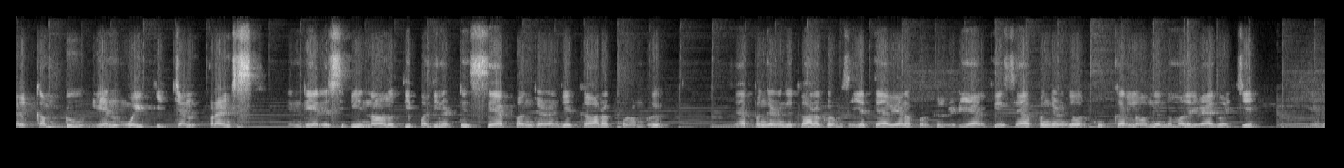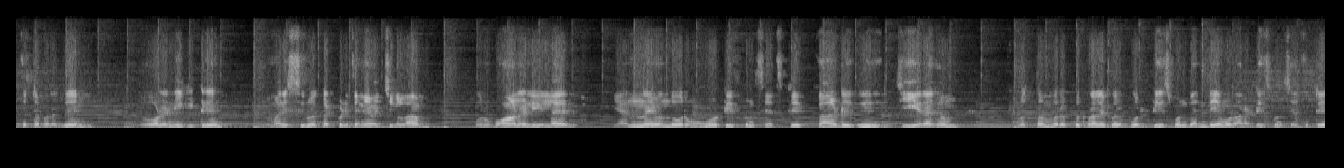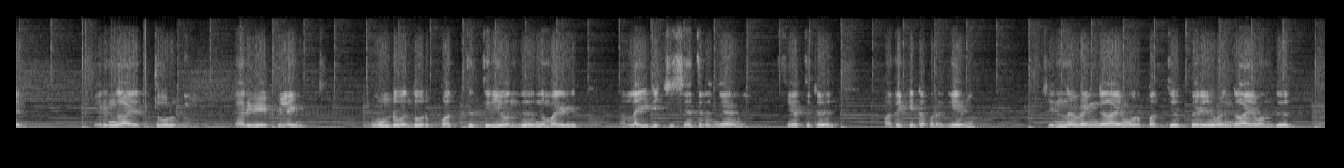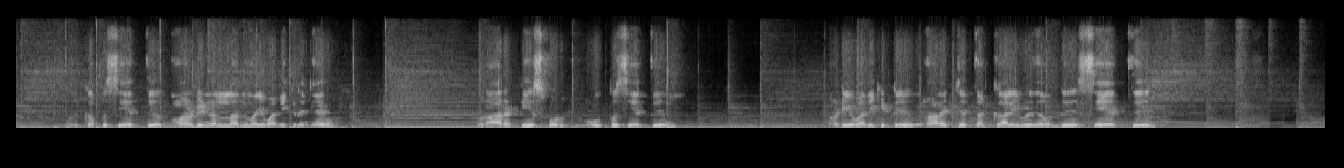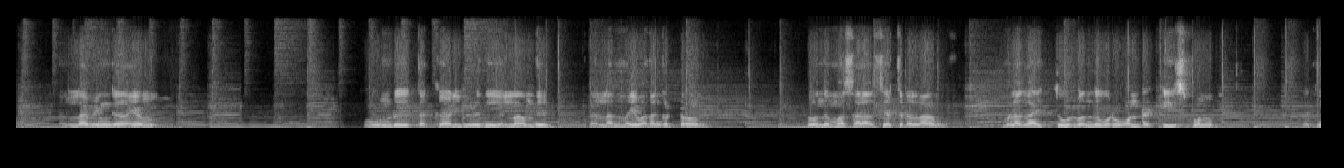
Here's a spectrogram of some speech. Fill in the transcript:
Welcome to என் wife kitchen friends இன்றைய recipe நானூற்றி பதினெட்டு சேப்பங்கிழங்கு காரக்குழம்பு. சேப்பங்கிழங்கு காரக்குழம்பு செய்ய தேவையான பொருட்கள் ரெடியாக இருக்குது சேப்பங்கிழங்கு ஒரு குக்கரில் வந்து இந்த மாதிரி வேக வச்சு எடுத்துட்ட பிறகு தோலை நீக்கிட்டு இந்த மாதிரி சிறுவை கட் பண்ணி தனியாக வச்சுக்கலாம். ஒரு வானொலியில் எண்ணெய் வந்து ஒரு மூணு டீஸ்பூன் சேர்த்துட்டு கடுகு ஜீரகம் உளுத்தம்பருப்பு கடலைப்பருப்பு ஒரு டீஸ்பூன் வெந்தயம் ஒரு அரை டீஸ்பூன் சேர்த்துட்டு பெருங்காயத்தூள் கறிவேப்பிலை பூண்டு வந்து ஒரு பத்து திரி வந்து இந்த மாதிரி நல்லா இடித்து சேர்த்துடுங்க. சேர்த்துட்டு வதக்கிட்ட பிறகு சின்ன வெங்காயம் ஒரு பத்து பெரிய வெங்காயம் வந்து ஒரு கப்பு சேர்த்து மறுபடியும் நல்லா இந்த மாதிரி வதக்கிடுங்க. ஒரு அரை டீஸ்பூன் உப்பு சேர்த்து மறுபடியும் வதக்கிட்டு அரைச்ச தக்காளி விழுதை வந்து சேர்த்து நல்லா வெங்காயம் பூண்டு தக்காளி விழுது எல்லாம் வந்து நல்லா அந்த மாதிரி வதங்கட்டும். இப்போ வந்து மசாலா சேர்த்துடலாம். மிளகாய்த்தூள் வந்து ஒரு ஒன்றரை டீஸ்பூன்.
